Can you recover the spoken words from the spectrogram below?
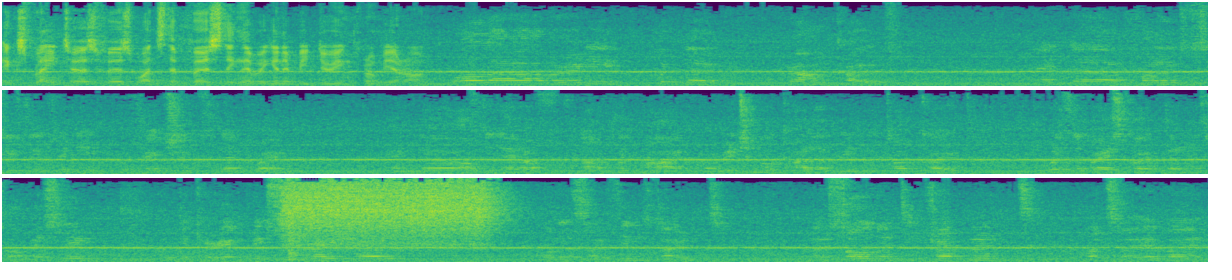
explain to us first what's the first thing that we're going to be doing from here on. Well, uh, I've already put the ground coat and uh, followed to see if there's any imperfections that way. And uh, after that, I've put my original color being the top coat with the base coat thinners, obviously, with the correct mixing ratios, all so things don't, no solvent entrapment whatsoever, and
